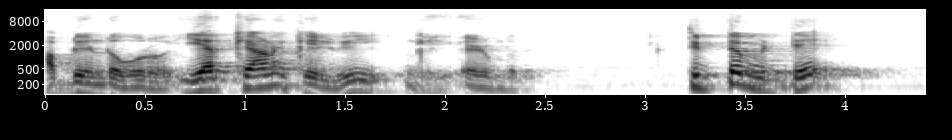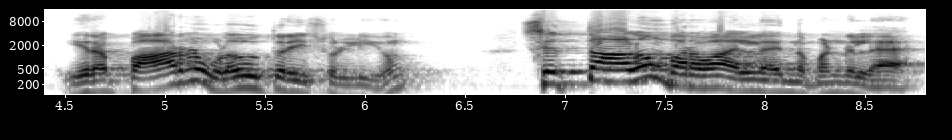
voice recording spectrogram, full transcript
அப்படின்ற ஒரு இயற்கையான கேள்வி இங்கே எழும்புது. திட்டமிட்டு இறப்பார்னு உளவுத்துறை சொல்லியும் செத்தாலும் பரவாயில்லை இந்த மண்ணில்.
